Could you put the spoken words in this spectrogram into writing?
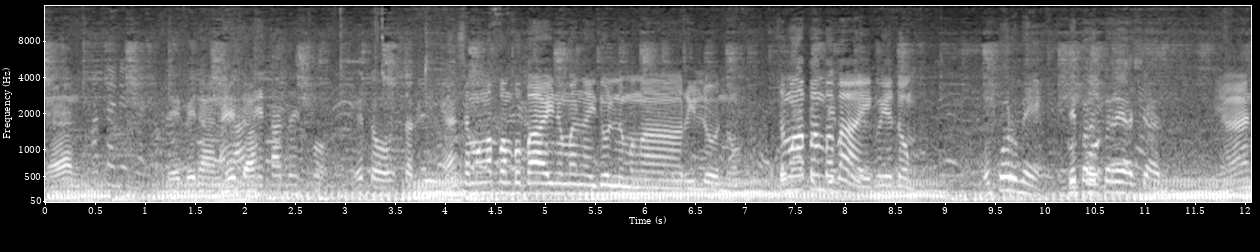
Yan. 700 Ayan, ah. 800 po. Ito, 1,000. Yan sa mga pambabae naman idol ng mga relo no. Sa mga pambabae Kuya Dong. Conforme. Hindi Conforme. pare-parehas yan. Yan.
